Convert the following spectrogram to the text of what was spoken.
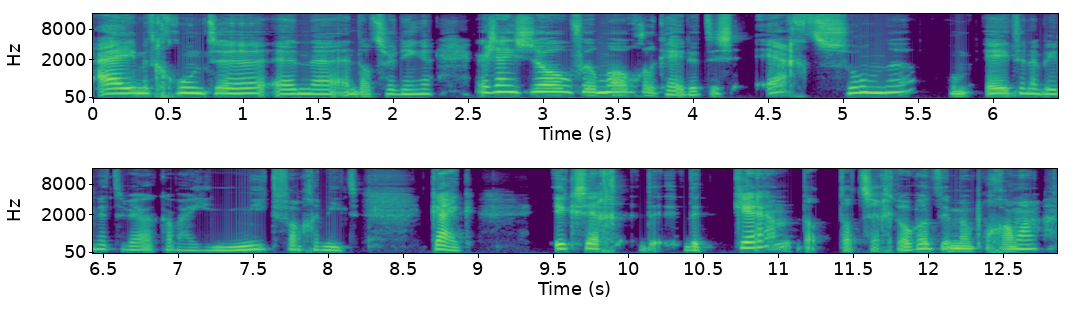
ei met groenten en, uh, en dat soort dingen. Er zijn zoveel mogelijkheden. Het is echt zonde om eten naar binnen te werken waar je niet van geniet. Kijk, ik zeg de, de kern, dat, dat zeg ik ook altijd in mijn programma.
